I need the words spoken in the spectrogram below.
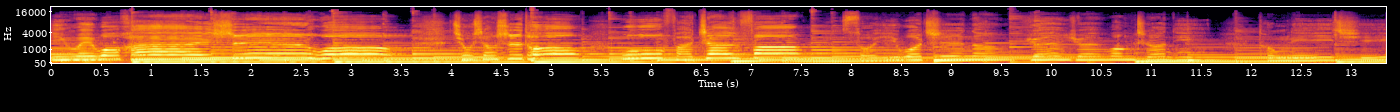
因为我还是我，就像石头无法绽放，所以我只能。远远望着你，同你一起。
